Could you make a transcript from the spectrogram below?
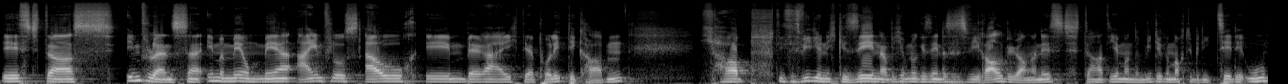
ist, dass Influencer immer mehr und mehr Einfluss auch im Bereich der Politik haben. Ich habe dieses Video nicht gesehen, aber ich habe nur gesehen, dass es viral gegangen ist. Da hat jemand ein Video gemacht über die CDU.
